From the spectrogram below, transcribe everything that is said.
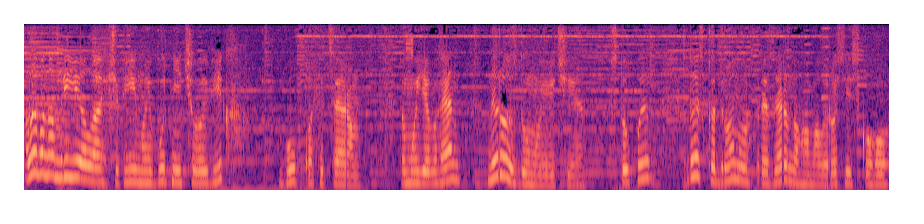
Але вона мріяла, щоб її майбутній чоловік був офіцером. Тому Євген, не роздумуючи, вступив до ескадрону резервного малоросійського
